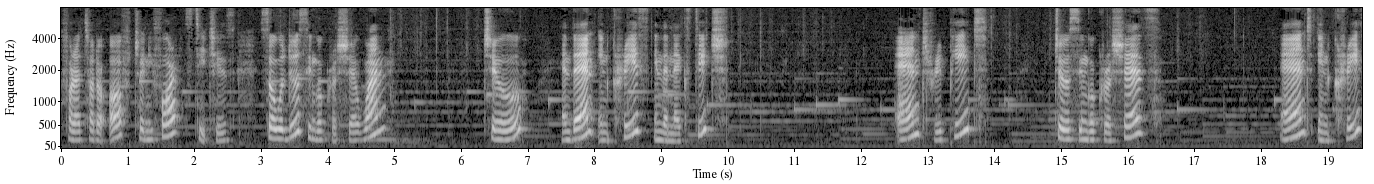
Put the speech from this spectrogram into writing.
for a total of 24 stitches. So we'll do single crochet one two and then increase in the next stitch and repeat two single crochets and increase.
